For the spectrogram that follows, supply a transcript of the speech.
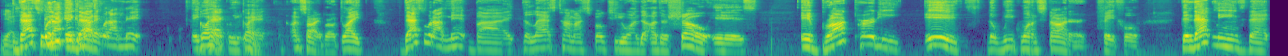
Yes, that's what I think about that's it. what I meant. Exactly. Go ahead. Go ahead. I'm sorry, bro. Like that's what I meant by the last time I spoke to you on the other show is if Brock Purdy is the week one starter, faithful, then that means that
